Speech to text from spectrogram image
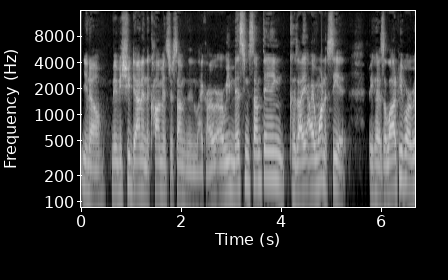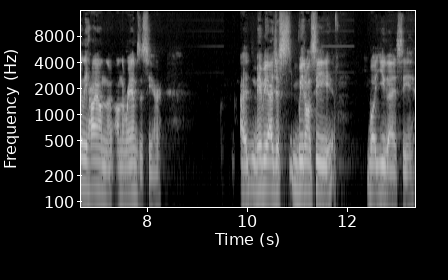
you know, maybe shoot down in the comments or something. Like, are, are we missing something? Because I, I want to see it because a lot of people are really high on the on the Rams this year. I, maybe I just we don't see what you guys see.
